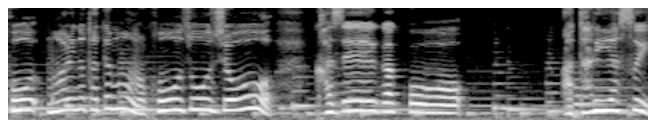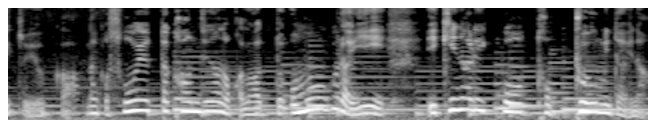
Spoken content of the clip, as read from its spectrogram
こう周りの建物の構造上風がこう当たりやすいというかなんかそういった感じなのかなって思うぐらいいきなりこう突風みたいな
